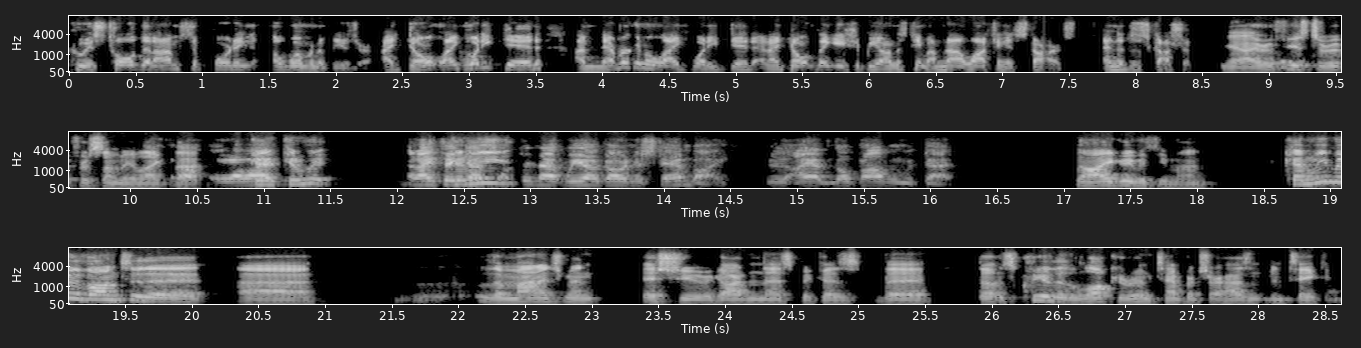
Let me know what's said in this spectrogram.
who is told that I'm supporting a woman abuser. I don't like what he did. I'm never going to like what he did, and I don't think he should be on this team. I'm not watching his stars. End of discussion. Yeah, I refuse to root for somebody like that. You know Can, what? can we? And I think that's we- something that we are going to stand by. I have no problem with that. No, I agree with you, man. Can we move on to the uh, the management issue regarding this because the, the it's clear that the locker room temperature hasn't been taken.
